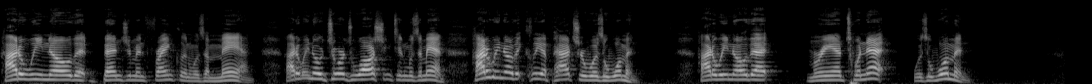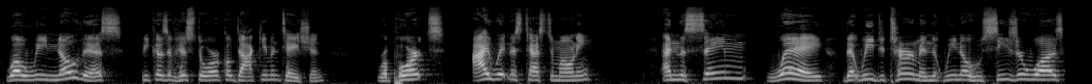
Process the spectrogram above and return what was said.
How do we know that Benjamin Franklin was a man? How do we know George Washington was a man? How do we know that Cleopatra was a woman? How do we know that Marie Antoinette was a woman? Well, we know this because of historical documentation, reports, eyewitness testimony, and the same way that we determine that we know who Caesar was,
